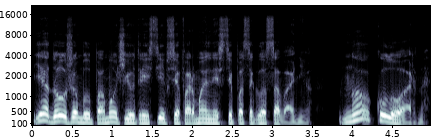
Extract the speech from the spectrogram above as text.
я должен был помочь ей утрясти все формальности по согласованию, но кулуарно.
